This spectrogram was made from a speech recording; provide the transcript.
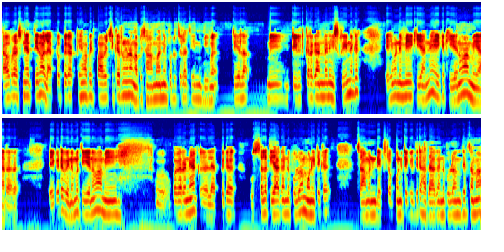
තව ප්‍රශ්නයක් තියෙනවා ලැප්ටොප් එකක් එහෙම අපි පාවිච්චි කරනවා නම් අපි සාමාන්‍ය පුරුදුලා තියෙන බිම තියලා මේ ටිල්ට් කරගන්නනේ ස්ක්‍රීන් එක. එහෙම නෙමෙයි කියන්නේ. ඒක කියනවා මේ අර අර ඒකට වෙනම තියෙනවා මේ උපකරණයක් ලැප් එක උස්සල තියාගන්න පුළුවන් මොනිට එක සාමාන්‍ය ඩෙස්ක්ටොප් මොනිටර් එක විදිහට හදාගන්න පුළුවන් විදිහට තමයි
